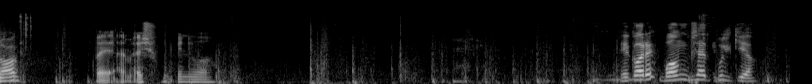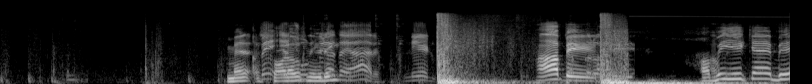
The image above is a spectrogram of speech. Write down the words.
नॉक पे यार मेरा शूट नहीं हुआ। एक और है बॉम्ब शायद पुल किया। मैं स्क्वाड हाउस रही यार। नेट हाँ बे। अबे ये क्या है बे?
